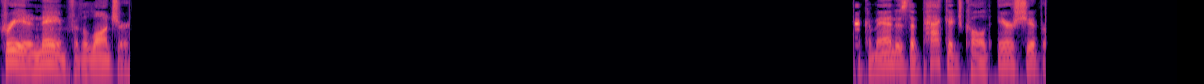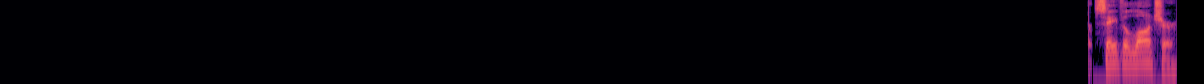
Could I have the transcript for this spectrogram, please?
Create a name for the launcher. The command is the package called AirShipper. Save the launcher.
